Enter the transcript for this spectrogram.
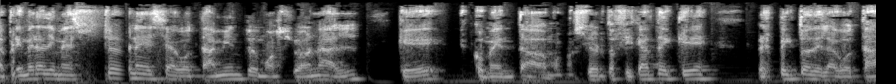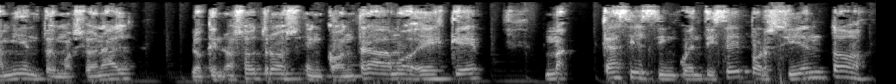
La primera dimensión es ese agotamiento emocional que comentábamos, ¿no es cierto? Fíjate que respecto del agotamiento emocional, lo que nosotros encontrábamos es que casi el 56%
